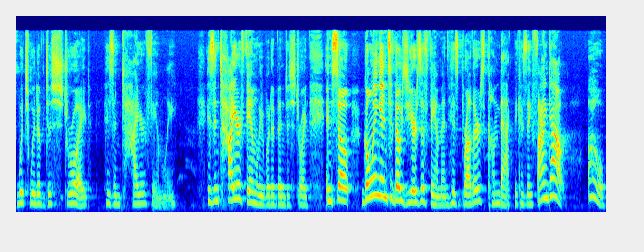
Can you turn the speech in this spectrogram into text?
which would have destroyed his entire family. His entire family would have been destroyed. And so, going into those years of famine, his brothers come back because they find out, oh,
